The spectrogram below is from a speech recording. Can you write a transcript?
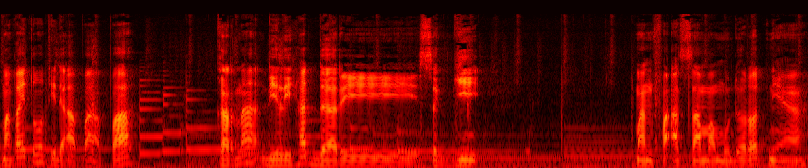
Maka itu tidak apa-apa karena dilihat dari segi manfaat sama mudorotnya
